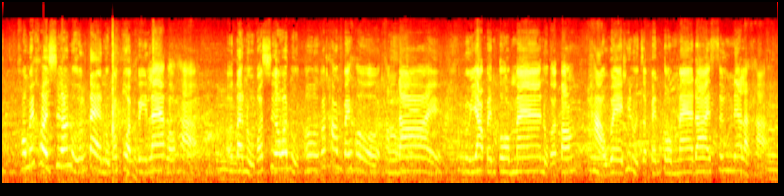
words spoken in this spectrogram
ำเขาไม่เคยเชื่อหนูตั้งแต่หนูประกวดปีแรกแล้วค่ะเออแต่หนูก็เชื่อว่าหนูเออก็ทำไปเถอะทำได้ หนูอยากเป็นตัวแม่หนูก็ต้องหาเวที่หนูจะเป็นตัวแม่ได้ซึ่งเนี่ยแหละค่ะ เออ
